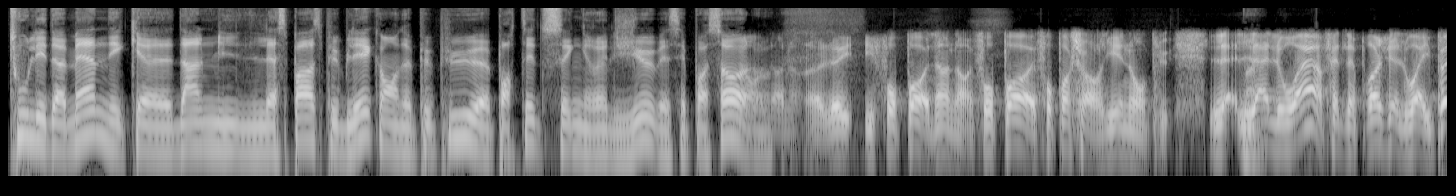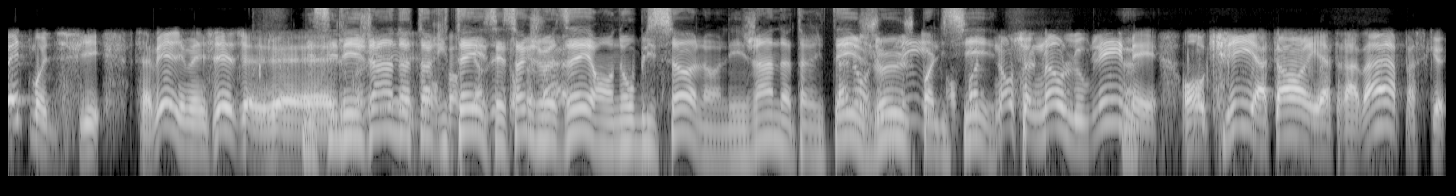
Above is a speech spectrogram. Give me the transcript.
tous les domaines et que dans l'espace public, on ne peut plus euh, porter du signe religieux. Mais c'est pas ça. Non, non, non, il faut pas, non, non, il faut pas, il faut pas charrier non plus. La, loi, en fait, le projet de loi, il peut être modifié. Vous savez, les ministres. mais c'est les gens d'autorité, c'est ça que je veux dire. On oublie ça, là. les gens d'autorité, ben juges, policiers. non seulement on l'oublie, mais on crie à tort et à travers parce que,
